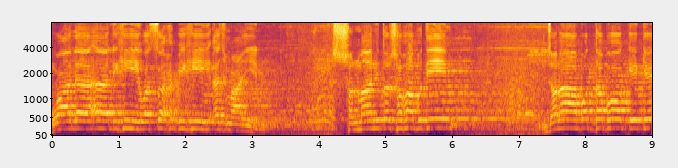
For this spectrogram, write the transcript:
وعلى آله وصحبه أجمعين সম্মানিত সভাপতি জনাব অধ্যাপক এ কে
